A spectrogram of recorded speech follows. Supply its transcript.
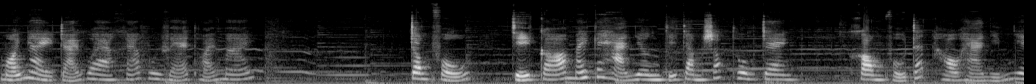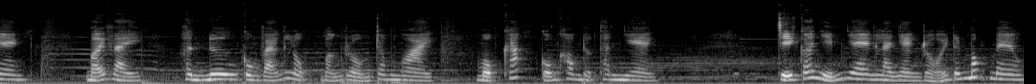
Mỗi ngày trải qua khá vui vẻ thoải mái. Trong phủ chỉ có mấy cái hạ nhân chỉ chăm sóc thôn trang, không phụ trách hầu hạ nhiễm nhang. Bởi vậy, hình nương cùng vãn lục bận rộn trong ngoài, một khắc cũng không được thanh nhàn. Chỉ có nhiễm nhang là nhàn rỗi đến mốc meo.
